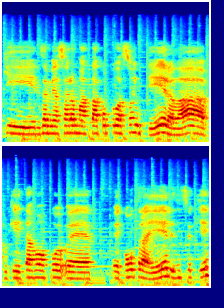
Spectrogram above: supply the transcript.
que eles ameaçaram matar a população inteira lá, porque estavam é, é, contra eles, não sei o quê.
